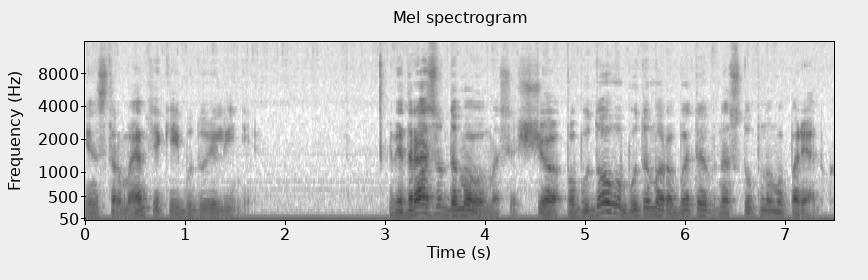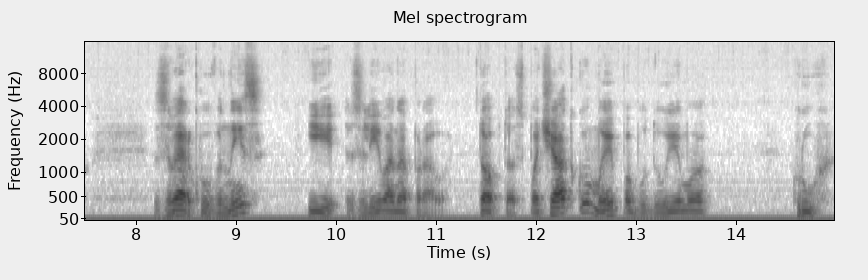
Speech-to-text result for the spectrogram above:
інструмент, який будує лінії. Відразу домовимося, що побудову будемо робити в наступному порядку: зверху вниз і зліва направо. Тобто, спочатку ми побудуємо круг.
